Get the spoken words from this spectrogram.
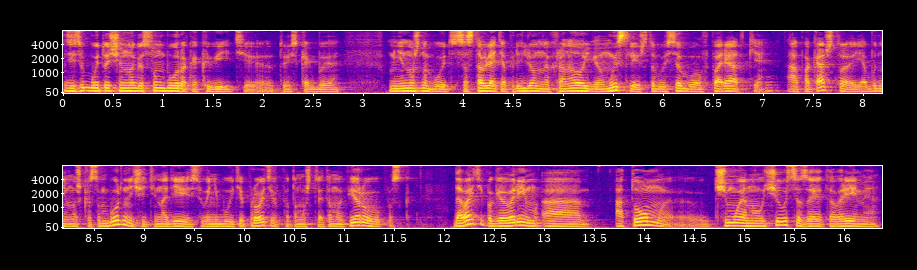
Здесь будет очень много сумбура, как видите. То есть, как бы, мне нужно будет составлять определенную хронологию мыслей, чтобы все было в порядке. А пока что я буду немножко сумбурничать, и надеюсь, вы не будете против, потому что это мой первый выпуск – Давайте поговорим о, о том, чему я научился за это время,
